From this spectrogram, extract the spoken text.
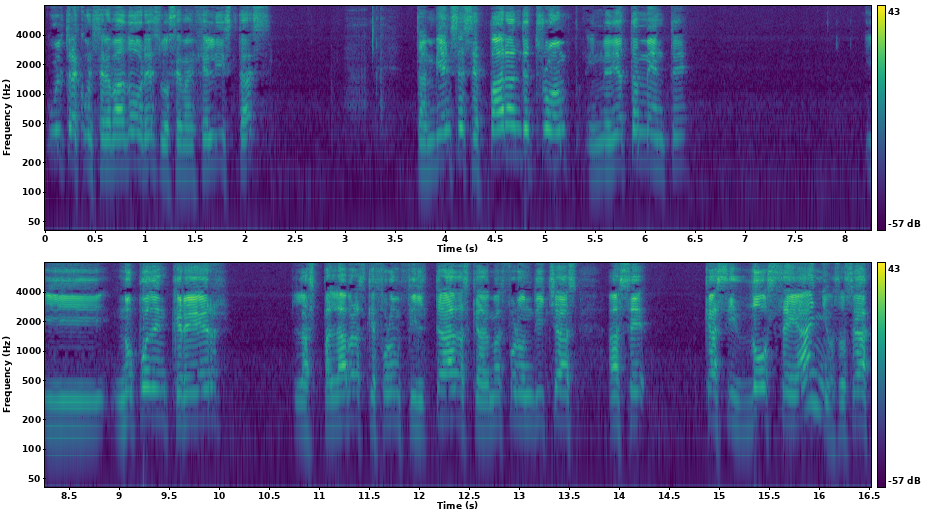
ultraconservadores, los evangelistas, también se separan de Trump inmediatamente y no pueden creer las palabras que fueron filtradas, que además fueron dichas hace casi 12 años, o sea,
